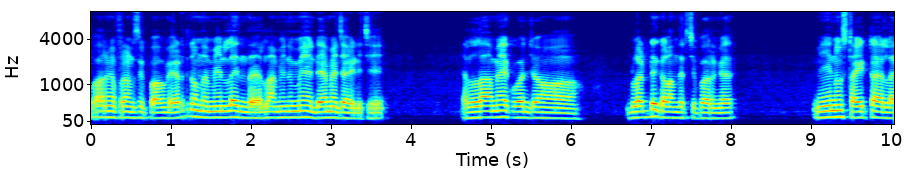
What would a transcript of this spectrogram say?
பாருங்கள் ஃப்ரெண்ட்ஸ் இப்போ அவங்க எடுத்துகிட்டு வந்த மீனில் இந்த எல்லா மீனுமே டேமேஜ் ஆகிடுச்சு எல்லாமே கொஞ்சம் ப்ளட்டு கலந்துருச்சு பாருங்கள் மீனும் ஸ்ட்ரைட்டாக இல்லை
